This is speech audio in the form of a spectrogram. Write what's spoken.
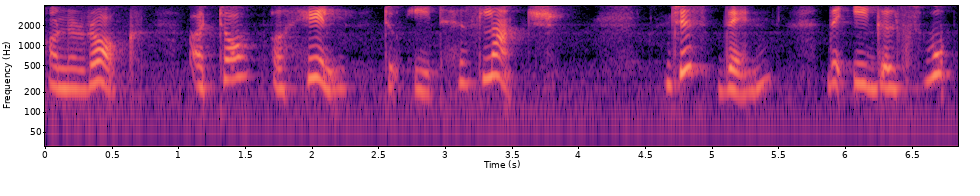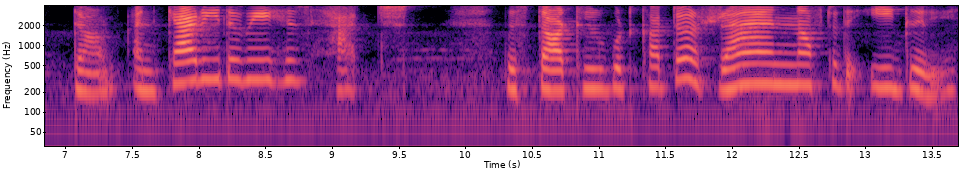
on a rock atop a hill to eat his lunch. Just then, the eagle swooped down and carried away his hat. The startled woodcutter ran after the eagle.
